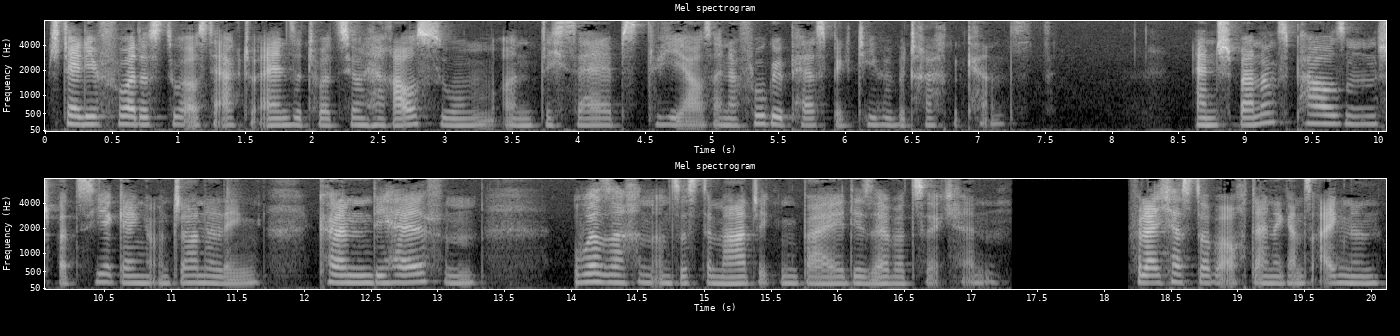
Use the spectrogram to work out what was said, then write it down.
Stell dir vor, dass du aus der aktuellen Situation herauszoomen und dich selbst wie aus einer Vogelperspektive betrachten kannst. Entspannungspausen, Spaziergänge und Journaling können dir helfen, Ursachen und Systematiken bei dir selber zu erkennen. Vielleicht hast du aber auch deine ganz eigenen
